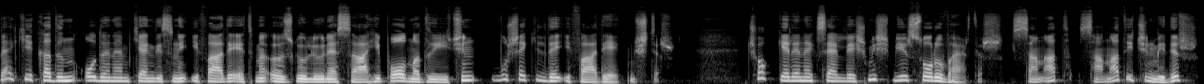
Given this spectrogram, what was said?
Belki kadın o dönem kendisini ifade etme özgürlüğüne sahip olmadığı için bu şekilde ifade etmiştir. Çok gelenekselleşmiş bir soru vardır. Sanat, sanat için midir,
